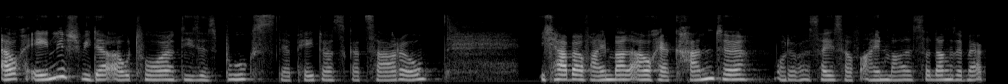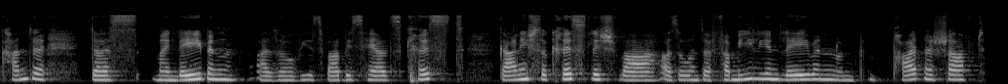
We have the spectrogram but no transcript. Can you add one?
auch ähnlich wie der Autor dieses Buchs, der Peter Scazzaro. Ich habe auf einmal auch erkannte, oder was heißt auf einmal, so langsam erkannte, dass mein Leben, also wie es war bisher als Christ, gar nicht so christlich war. Also unser Familienleben und Partnerschaft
